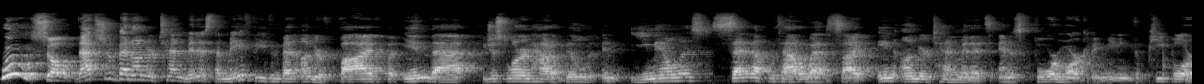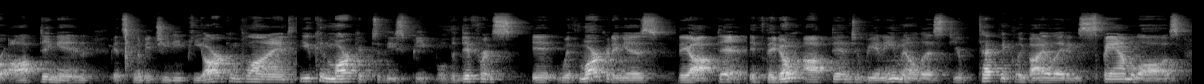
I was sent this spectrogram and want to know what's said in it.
Woo! So that should have been under 10 minutes. That may have even been under five, but in that, you just learned how to build an email list, set it up without a website in under 10 minutes, and it's for marketing, meaning the people are opting in. It's going to be GDPR compliant. You can market to these people. The difference it, with marketing is they opt in. If they don't opt in to be an email list, you're technically violating spam laws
